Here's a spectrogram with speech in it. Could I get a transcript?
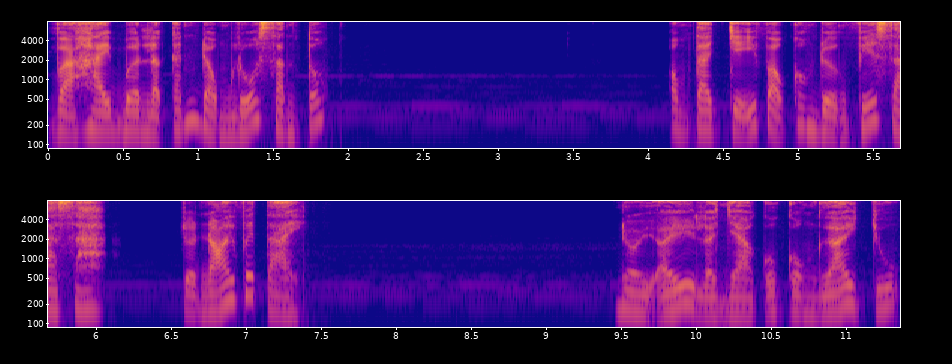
và hai bên là cánh đồng lúa xanh tốt. Ông ta chỉ vào con đường phía xa xa Rồi nói với Tài Nơi ấy là nhà của con gái chú.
